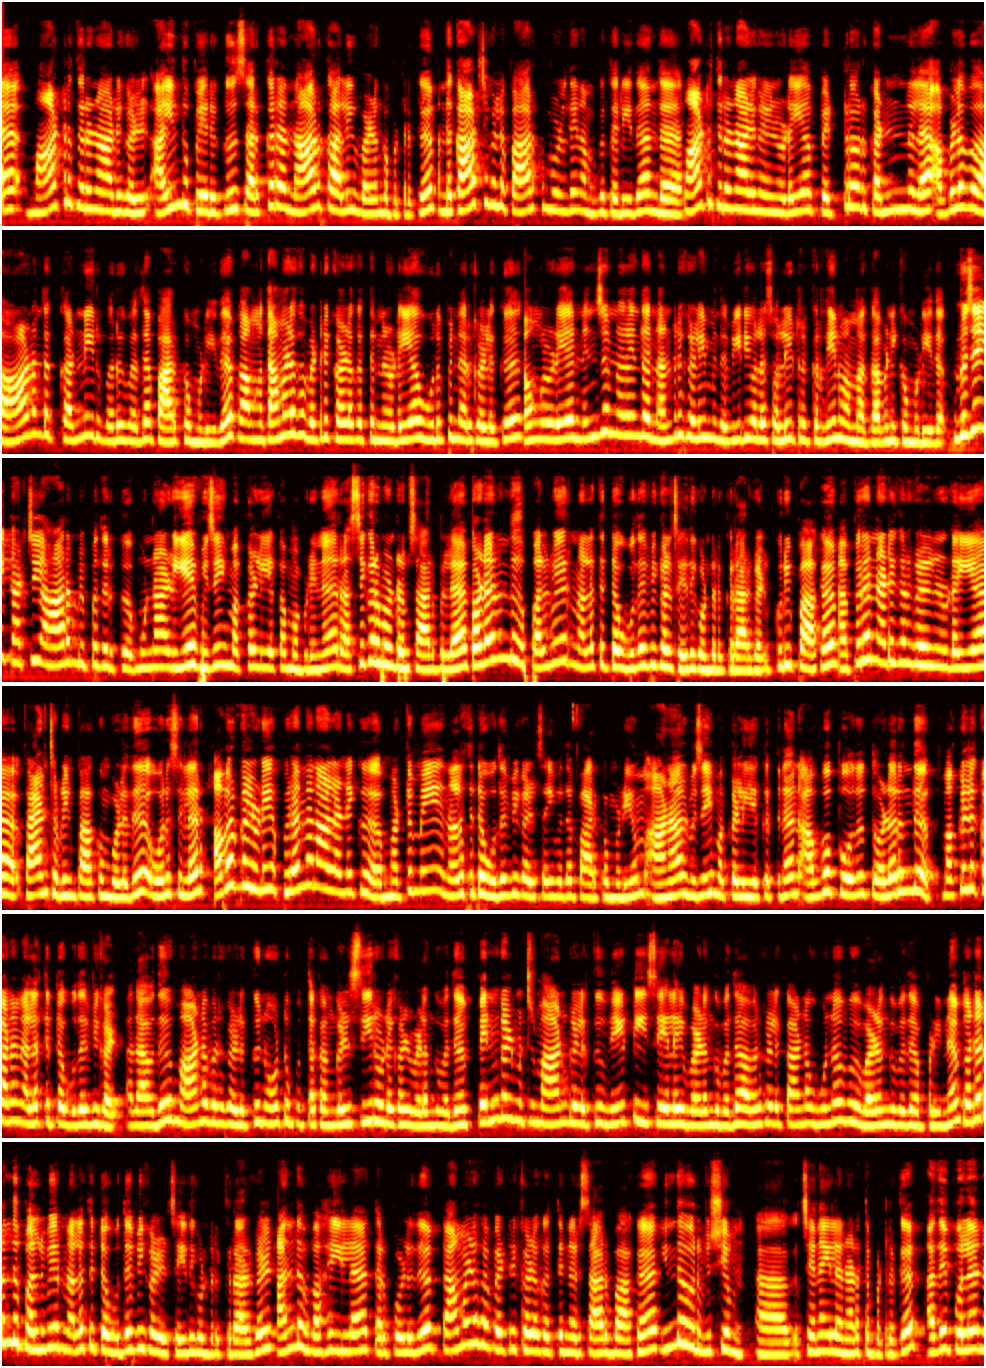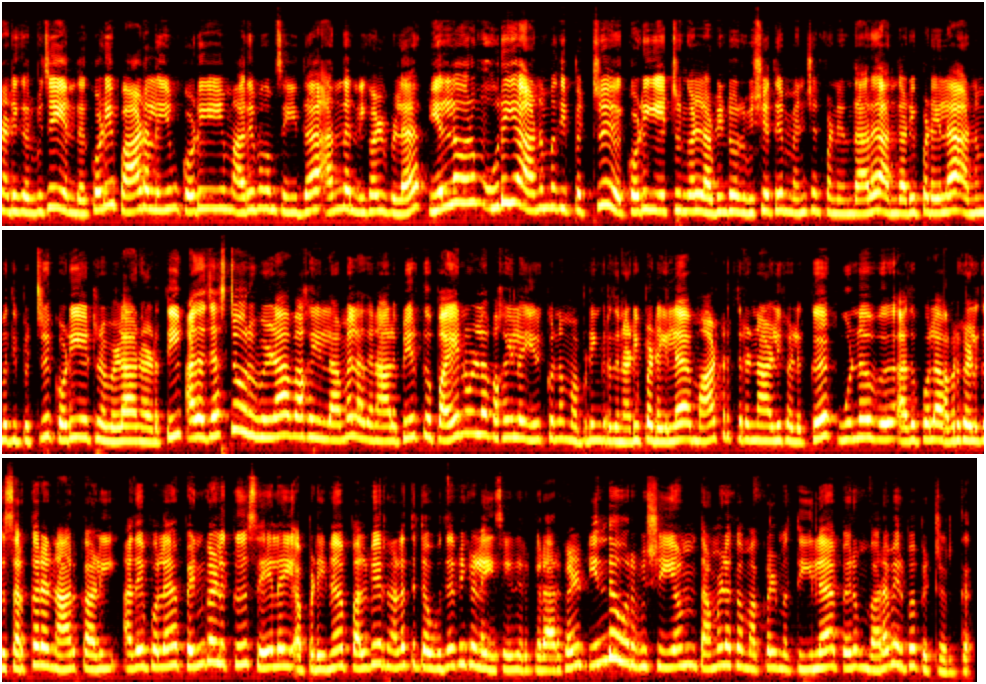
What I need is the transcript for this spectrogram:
நாடுகள் ஐந்து பேருக்கு சர்க்கரை நாற்காலி வழங்கப்பட்டிருக்கு. அந்த காட்சிகளை பார்க்கும் பொழுதே நமக்கு தெரியுது அந்த மாற்றுத்திறனாளிகளினுடைய பெற்றோர் கண்ணுல அவ்வளவு ஆனந்த கண்ணீர் வருவதை பார்க்க முடியுது. அவங்க தமிழக வெற்றி கழகத்தினுடைய உறுப்பினர்களுக்கு அவங்களுடைய நெஞ்சம் நிறைந்த நன்றிகளையும் இந்த வீடியோல சொல்லிட்டு இருக்கிறதையும் நம்ம கவனிக்க முடியுது. விஜய் கட்சி ஆரம்பிப்பதற்கு முன்னாடியே விஜய் மக்கள் இயக்கம் அப்படின்னு ரசிகர் மன்றம் சார்பில் தொடர்ந்து பல்வேறு நலத்திட்ட உதவிகள் செய்து கொண்டிருக்கிறார்கள். குறிப்பாக பிற நடிகர்களினுடைய ஃபேன்ஸ் அப்படின்னு பார்க்கும் பொழுது ஒரு சிலர் அவர்களுடைய பிறந்த நாள் அன்னைக்கு மட்டுமே நலத்திட்ட உதவிகள் செய்வதை பார்க்க முடியும். ஆனால் விஜய் மக்கள் இயக்கத்தினர் அவ்வப்போது தொடர்ந்து மக்களுக்கான நலத்திட்ட உதவிகள் அதாவது மாணவர்களுக்கு நோட்டு புத்தகங்கள் சீருடைகள் வழங்குவது பெண்கள் மற்றும் ஆண்களுக்கு வேட்டி சேலை வழங்குவது அவர்களுக்கான உணவு வழங்குவது அப்படின்னு தொடர்ந்து பல்வேறு நலத்திட்ட உதவிகள் செய்து கொண்டிருக்கிறார்கள். அந்த வகையில தற்பொழுது தமிழக வெற்றி கழகத்தினர் சார்பாக இந்த ஒரு விஷயம் சென்னையில நடத்தப்பட்டிருக்கு. அதே போல நடிகர் விஜய் இந்த கொடி பாடலையும் கொடியையும் அறிமுகம் செய்த அந்த நிகழ்வுல எல்லோரும் உரிய அனுமதி பெற்று கொடியேற்றுங்கள் அப்படின்ற ஒரு விஷயத்தையும் மென்ஷன் பண்ணியிருந்தாரு. அந்த அடிப்படையில அனுமதி பெற்று கொடியேற்ற விழா நடத்தி அதை ஜஸ்ட் ஒரு விழாவாக இல்லாமல் அதை நாலு பேருக்கு பயனுள்ள வகையில இருக்கணும் அப்படிங்கறதன் அடிப்படையில மாற்றுத்திறனாளிகளுக்கு உணவு அது போல அவர்களுக்கு சர்க்கரை நாற்காலி அதே போல பெண்களுக்கு சேலை அப்படின்னு பல்வேறு நலத்திட்ட உதவிகளை செய்திருக்கிறார்கள். இந்த ஒரு விஷயம் தமிழக மக்கள் மத்தியில பெரும் வரவேற்பை பெற்றிருக்கு.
